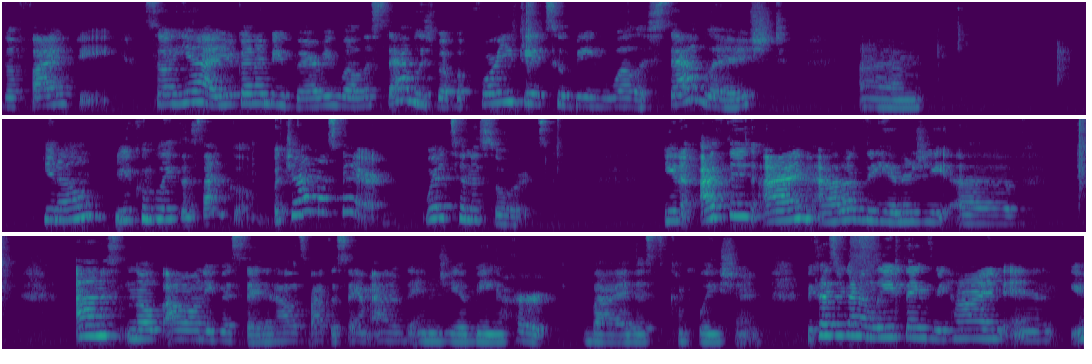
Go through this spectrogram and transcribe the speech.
the 5D. So yeah, you're gonna be very well established, but before you get to being well established, um, you know, you complete the cycle. But you're almost there. We're Ten of Swords. You know, I think I'm out of the energy of honest nope, I won't even say that. I was about to say I'm out of the energy of being hurt by this completion because you're gonna leave things behind and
